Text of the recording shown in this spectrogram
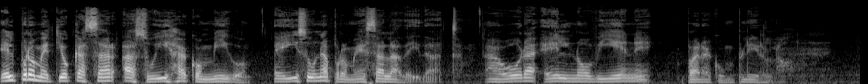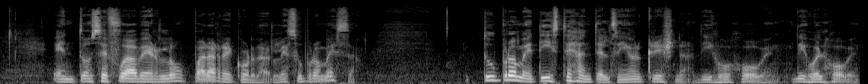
él prometió casar a su hija conmigo e hizo una promesa a la deidad. Ahora él no viene para cumplirlo. Entonces fue a verlo para recordarle su promesa. Tú prometiste ante el Señor Krishna, dijo joven, dijo el joven,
